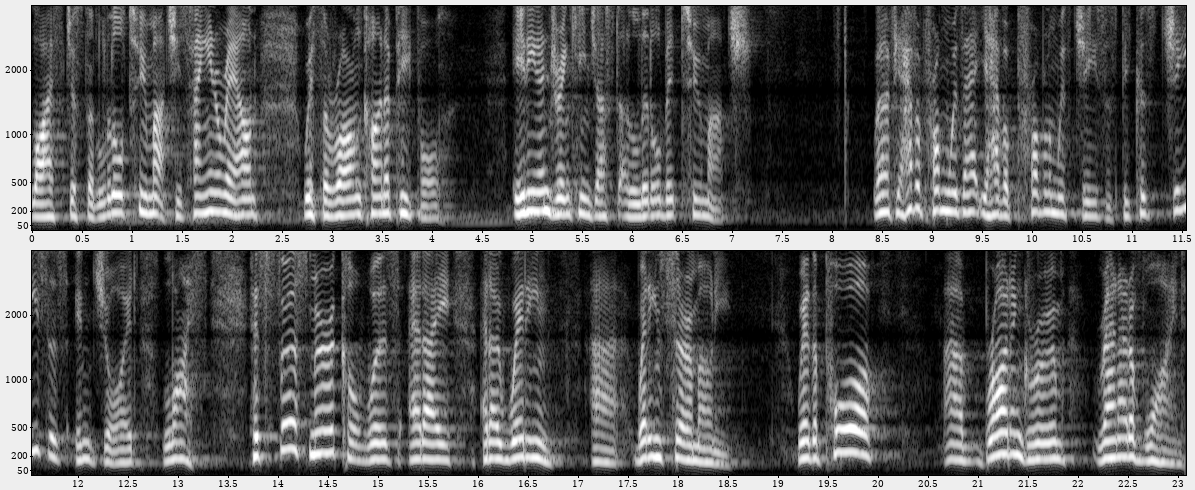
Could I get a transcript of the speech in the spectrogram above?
life just a little too much. He's hanging around with the wrong kind of people, eating and drinking just a little bit too much. Well, if you have a problem with that, you have a problem with Jesus because Jesus enjoyed life. His first miracle was at a, at a wedding, uh, wedding ceremony where the poor uh, bride and groom ran out of wine.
